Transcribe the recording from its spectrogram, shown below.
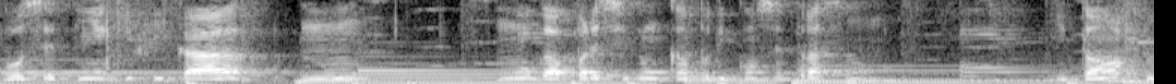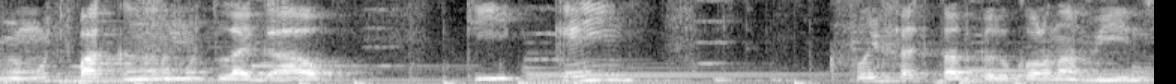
você tinha que ficar num, num lugar parecido a um campo de concentração. Então é um filme muito bacana, muito legal, que quem foi infectado pelo coronavírus,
